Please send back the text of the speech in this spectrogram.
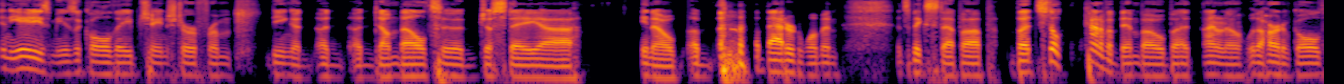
in the '80s musical, they changed her from being a a, a dumbbell to just a uh, you know a, a battered woman. It's a big step up, but still kind of a bimbo. But I don't know, with a heart of gold.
